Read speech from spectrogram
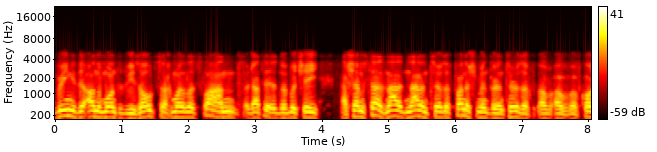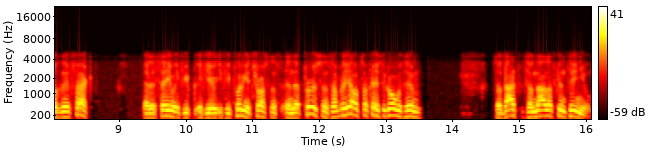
brings the unwanted results, which he, Hashem says, not not in terms of punishment, but in terms of, of, of, of cause and effect. That the same if you if you if you're putting a trust in, in that person, somebody else, okay, so go with him. So that's so now let's continue.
